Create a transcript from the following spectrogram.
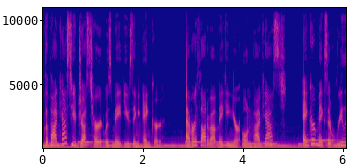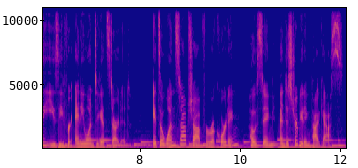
The podcast you just heard was made using Anchor. Ever thought about making your own podcast? Anchor makes it really easy for anyone to get started. It's a one stop shop for recording, hosting, and distributing podcasts.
